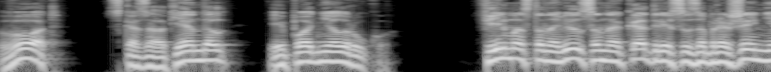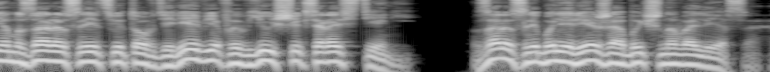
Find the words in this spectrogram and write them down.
«Вот», — сказал Кендалл и поднял руку. Фильм остановился на кадре с изображением зарослей цветов деревьев и вьющихся растений. Заросли были реже обычного леса.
